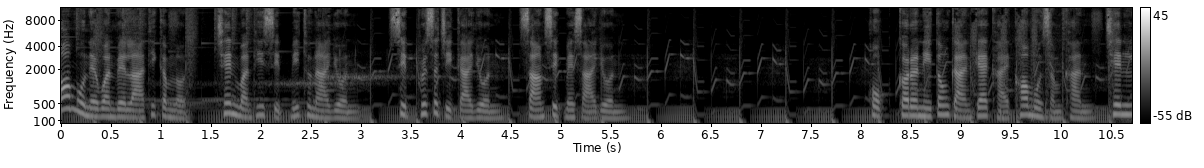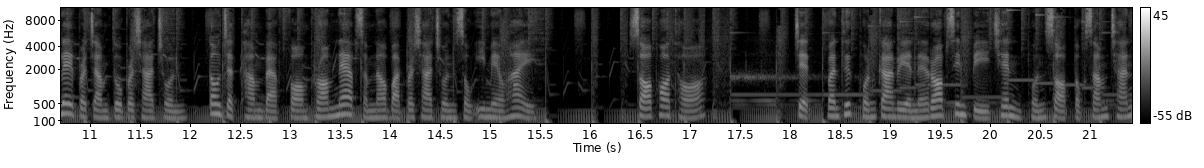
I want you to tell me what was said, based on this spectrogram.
ข้อมูลในวันเวลาที่กำหนด เช่นวันที่ 10 มิถุนายน 10 พฤศจิกายน 30 เมษายน 6. กรณีต้องการแก้ไขข้อมูลสำคัญ เช่นเลขประจำตัวประชาชน ต้องจัดทำแบบฟอร์มพร้อมแนบสำเนาบัตรประชาชนส่งอีเมลให้ สพท 7. บันทึกผลการเรียนในรอบสิ้นปี เช่น ผลสอบตกซ้ำชั้น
